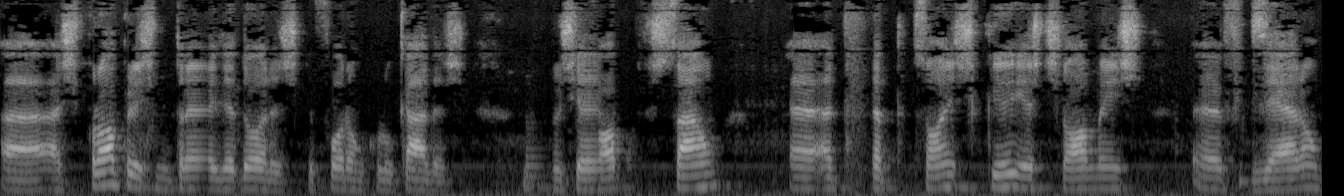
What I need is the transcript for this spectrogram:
Uh, as próprias metralhadoras que foram colocadas nos helicópteros são uh, adaptações que estes homens uh, fizeram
